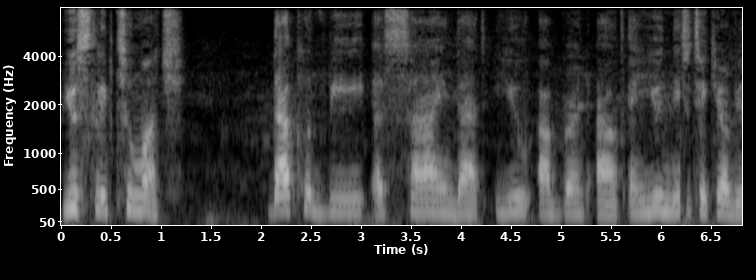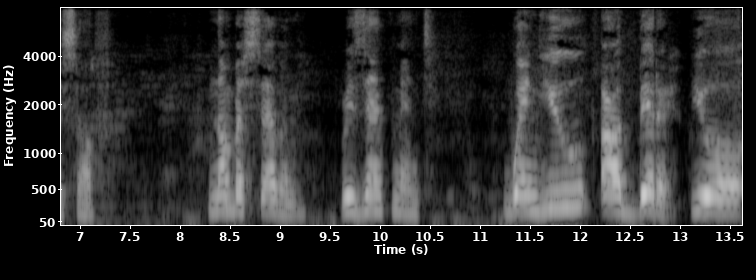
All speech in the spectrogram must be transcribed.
you sleep too much. That could be a sign that you are burned out and you need to take care of yourself. Number seven, resentment. When you are bitter, you're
